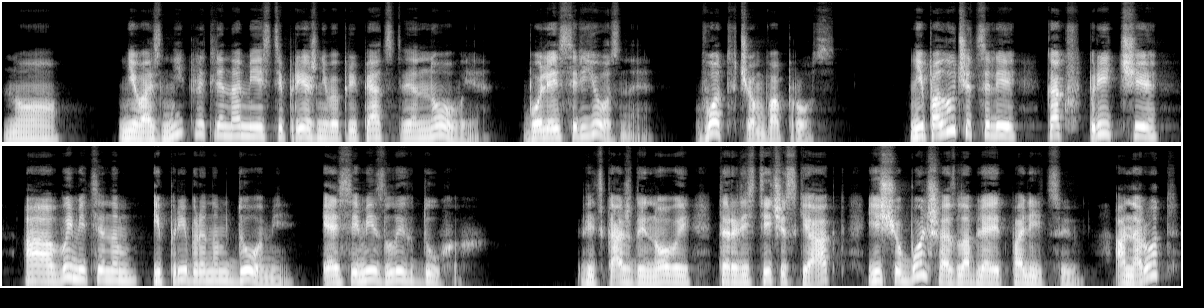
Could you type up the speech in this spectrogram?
Но не возникнет ли на месте прежнего препятствия новое, более серьезное? Вот в чем вопрос. Не получится ли, как в притче о выметенном и прибранном доме и о семи злых духах? Ведь каждый новый террористический акт еще больше озлобляет полицию, а народ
